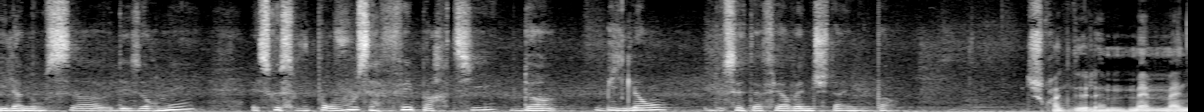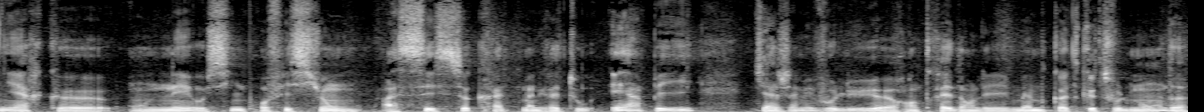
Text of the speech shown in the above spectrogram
il annonce ça euh, désormais. Est-ce que pour vous, ça fait partie d'un bilan de cette affaire Weinstein ou pas? Je crois que de la même manière que on est aussi une profession assez secrète malgré tout et un pays qui a jamais voulu rentrer dans les mêmes codes que tout le monde,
